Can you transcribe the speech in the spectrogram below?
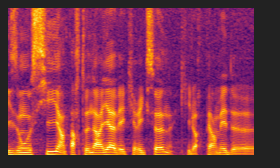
ils ont aussi un partenariat avec Ericsson qui leur permet de,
